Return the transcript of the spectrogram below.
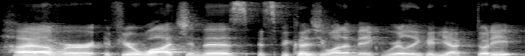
However, if you're watching this, it's because you wanna make really good yakitori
